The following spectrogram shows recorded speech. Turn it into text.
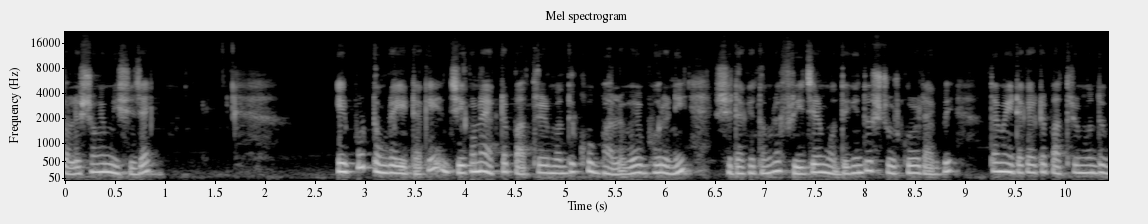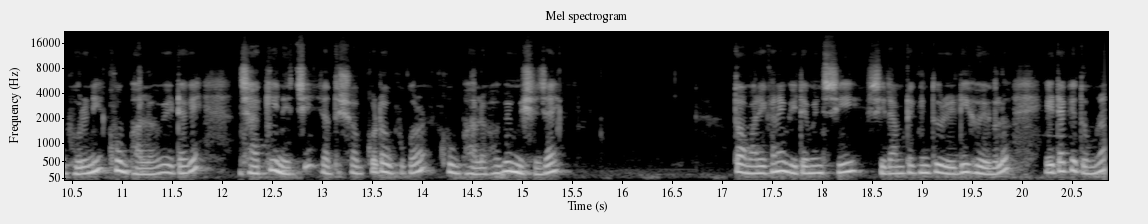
জলের সঙ্গে মিশে যায়। এরপর তোমরা এটাকে যে কোনো একটা পাত্রের মধ্যে খুব ভালোভাবে ভরে নিই সেটাকে তোমরা ফ্রিজের মধ্যে কিন্তু স্টোর করে রাখবে। তো আমি এটাকে একটা পাত্রের মধ্যে ভরে নিই খুব ভালোভাবে এটাকে ঝাঁকিয়ে নিচ্ছি যাতে সবকটা উপকরণ খুব ভালোভাবে মিশে যায়। তো আমার এখানে ভিটামিন সি, সিরামটা কিন্তু রেডি হয়ে গেল। এটাকে তোমরা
